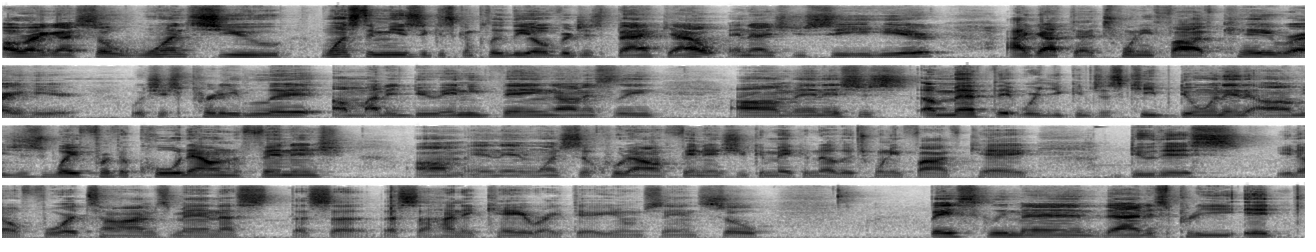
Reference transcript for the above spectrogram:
Alright guys, so once you once the music is completely over, just back out and as you see here, I got that 25k right here, which is pretty lit. Um I didn't do anything honestly. Um and it's just a method where you can just keep doing it. Um you just wait for the cooldown to finish. Um and then once the cooldown finish, you can make another 25k. Do this, you know, four times, man. That's that's a that's a 100k right there, you know what I'm saying? So basically man that is pretty it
